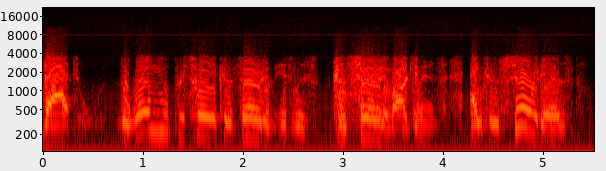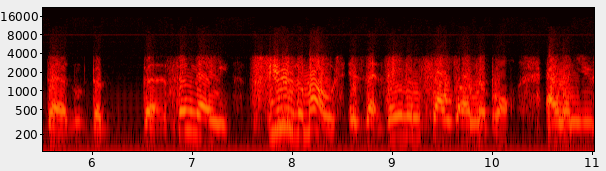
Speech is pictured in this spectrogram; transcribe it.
that the way you persuade a conservative is with conservative arguments, and conservatives, the the the thing they fear the most is that they themselves are liberal. And when you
